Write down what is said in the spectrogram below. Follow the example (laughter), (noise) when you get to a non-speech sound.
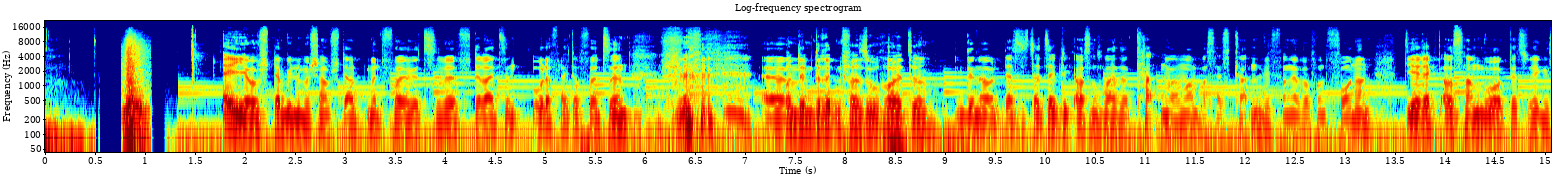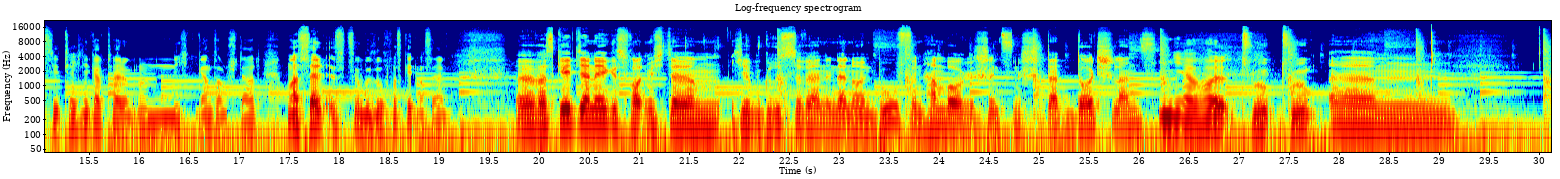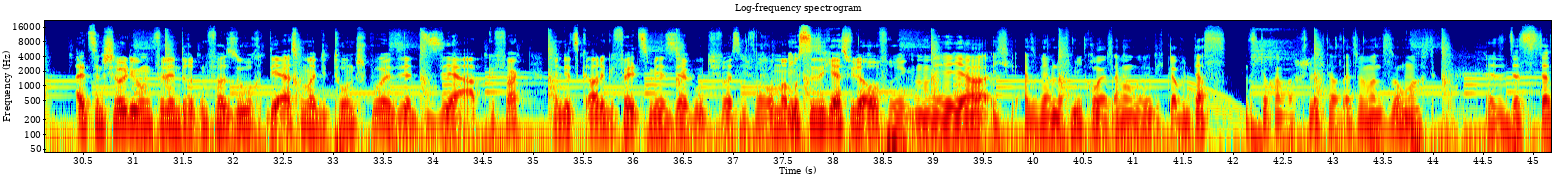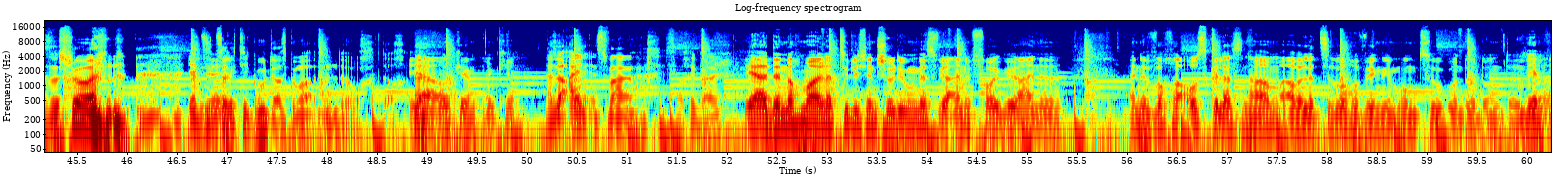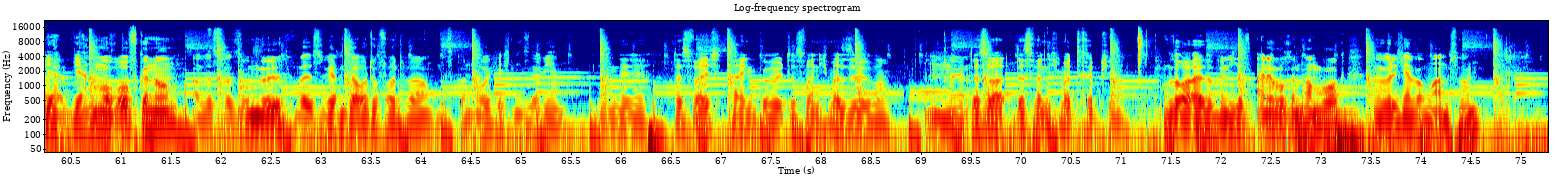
Ey, yo, Stabile Mische am Start mit Folge 12, 13 oder vielleicht auch 14. (laughs) ähm, Und im dritten Versuch heute. Genau, das ist tatsächlich ausnahmsweise Cutten wir mal. Was heißt Cutten? Wir fangen einfach von vorne an. Direkt aus Hamburg, deswegen ist die Technikabteilung noch nicht ganz am Start. Marcel ist zu Besuch. Was geht, Marcel? Äh, was geht, Janik? Es freut mich, ähm, hier begrüßt zu werden in der neuen Booth in Hamburg, der schönsten Stadt Deutschlands. Jawohl, true, true. Ähm, als Entschuldigung für den dritten Versuch, die erstmal die Tonspur, sie hat sehr abgefuckt und jetzt gerade gefällt es mir sehr gut. Ich weiß nicht warum, man Ich- musste sich erst wieder aufregen. Ja, ich, also wir haben das Mikro jetzt einmal umgedreht. Ich glaube, das sieht doch einfach schlechter aus, als wenn man es so macht. Also das, das ist schon. (laughs) Jetzt sieht es Nee. richtig gut aus. Guck mal. Doch, doch. Ja, Ähm, okay, okay. Also ein, es war. Ach, ist auch egal. Ja, dann nochmal natürlich Entschuldigung, dass wir eine Folge, eine, eine Woche ausgelassen haben, aber letzte Woche wegen dem Umzug und und und. Also, Wir, ja. wir, wir haben auch aufgenommen, aber das war so Müll, weil es während der Autofahrt war. Das konnten wir euch echt nicht servieren. Nee, das war echt kein Gold, das war nicht mal Silber. Nee. Das war, das war nicht mal Treppchen. So, also bin ich jetzt eine Woche in Hamburg, dann würde ich einfach mal anfangen.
